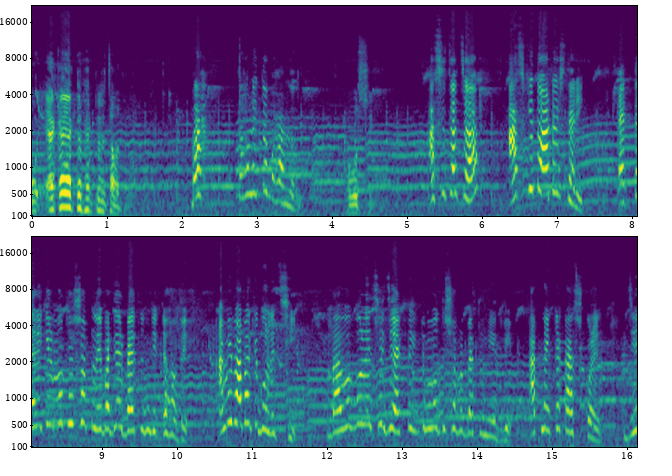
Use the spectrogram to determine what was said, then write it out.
ও একাই একটা ফ্যাক্টরি চালাতে পারবে। বাহ তাহলে তো ভালো। অবশ্যই। আচ্ছা চাচা আজকে তো আঠাশ তারিখ। এক তারিখের মধ্যে সব লেবারদের বেতন দিতে হবে। আমি বাবাকে বলেছি। বাবা বলেছে যে এক তারিখের মধ্যে সবার বেতন দিয়ে দিবে। আপনি একটা কাজ করেন যে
